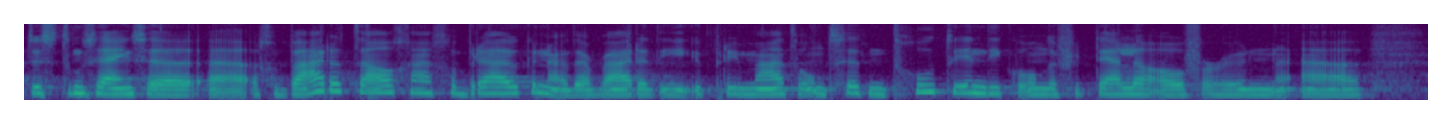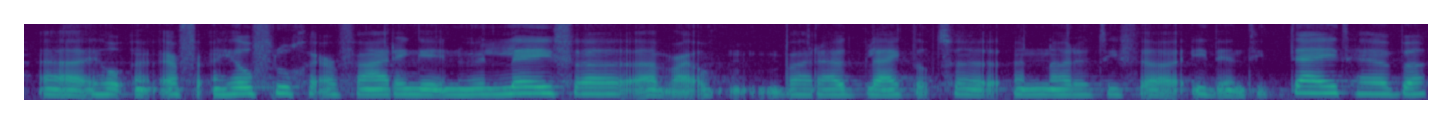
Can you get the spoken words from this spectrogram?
dus toen zijn ze uh, gebarentaal gaan gebruiken. Nou, daar waren die primaten ontzettend goed in. Die konden vertellen over hun uh, heel, heel, vroege ervaringen in hun leven. Waar, waaruit blijkt dat ze een narratieve identiteit hebben.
